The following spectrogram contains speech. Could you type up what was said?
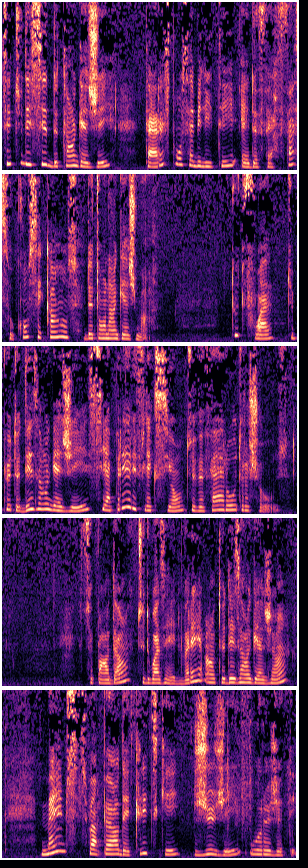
Si tu décides de t'engager, ta responsabilité est de faire face aux conséquences de ton engagement. Toutefois, tu peux te désengager si après réflexion tu veux faire autre chose. Cependant, tu dois être vrai en te désengageant, même si tu as peur d'être critiqué, jugé ou rejeté.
